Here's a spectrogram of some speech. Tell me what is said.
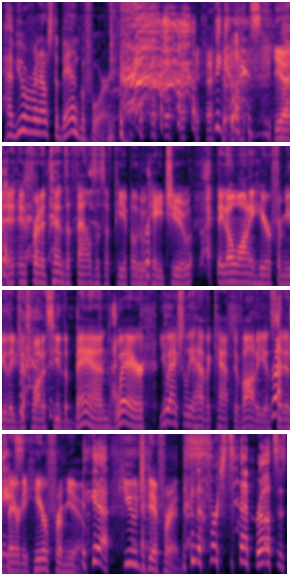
Have you ever announced a band before? because yeah, in, in front of tens of thousands of people who hate you. They don't want to hear from you. They just want to see the band where you actually have a captive audience that is there to hear from you. yeah, Huge difference. the first 10 rows is,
